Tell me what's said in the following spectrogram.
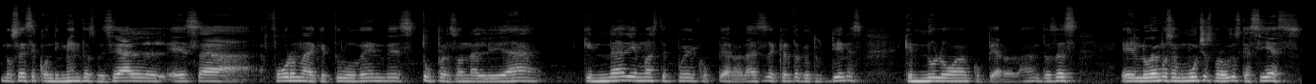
no sé, ese condimento especial, esa forma de que tú lo vendes, tu personalidad, que nadie más te puede copiar, ¿verdad? Ese secreto que tú tienes, que no lo van a copiar, ¿verdad? Entonces, eh, lo vemos en muchos productos que así es,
